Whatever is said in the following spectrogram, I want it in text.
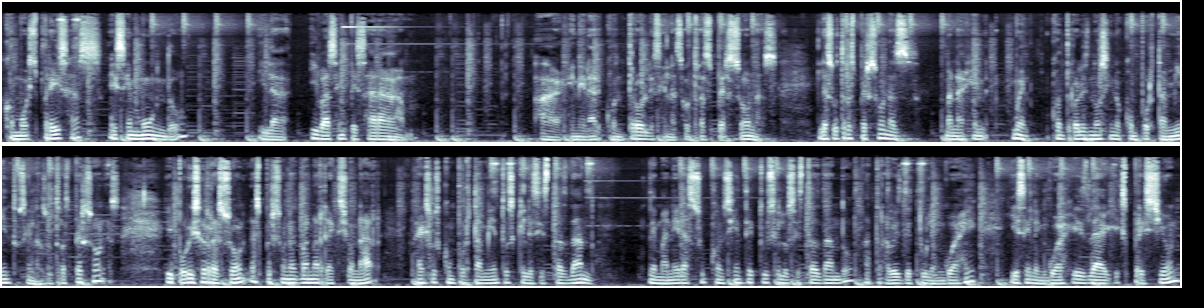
cómo expresas ese mundo y, la, y vas a empezar a, a generar controles en las otras personas. Las otras personas van a generar, bueno, controles no, sino comportamientos en las otras personas. Y por esa razón las personas van a reaccionar a esos comportamientos que les estás dando. De manera subconsciente tú se los estás dando a través de tu lenguaje y ese lenguaje es la expresión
